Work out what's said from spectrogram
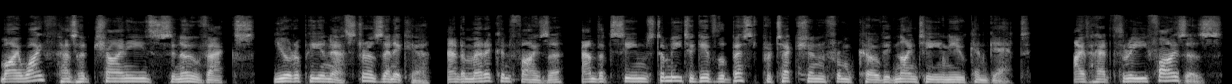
My wife has had Chinese Sinovacs, European AstraZeneca, and American Pfizer, and that seems to me to give the best protection from COVID-19 you can get. I've had three Pfizers.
